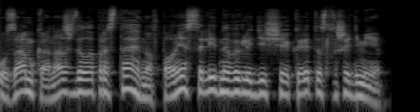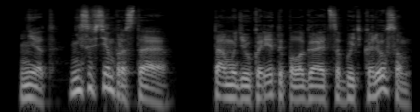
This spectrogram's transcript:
У замка нас ждала простая, но вполне солидно выглядящая карета с лошадьми. Нет, не совсем простая. Там, где у кареты полагается быть колесом,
